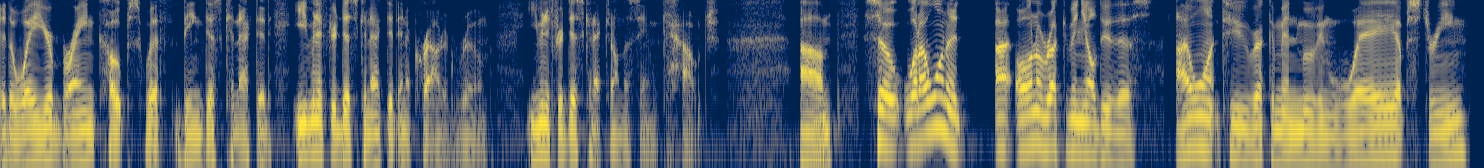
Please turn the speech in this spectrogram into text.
the way your brain copes with being disconnected, even if you're disconnected in a crowded room, even if you're disconnected on the same couch. Um, so, what I want to I want to recommend y'all do this. I want to recommend moving way upstream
